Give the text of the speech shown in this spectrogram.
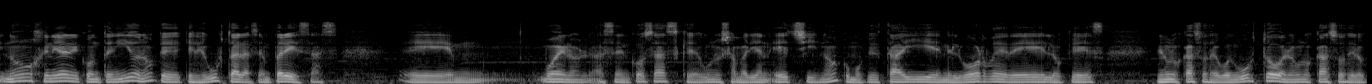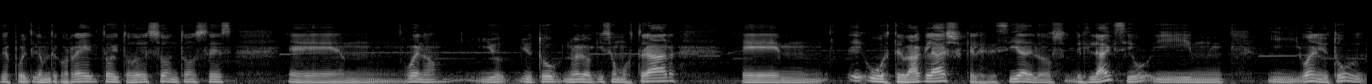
no, generan el contenido que, les gusta a las empresas. Em, bueno, hacen cosas que algunos llamarían edgy, ¿no? Como que está ahí en el borde de lo que es, en algunos casos, del buen gusto, en algunos casos de lo que es políticamente correcto y todo eso. Entonces, em, bueno, YouTube no lo quiso mostrar. Em, eh, hubo este backlash que les decía de los dislikes y, bueno, YouTube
